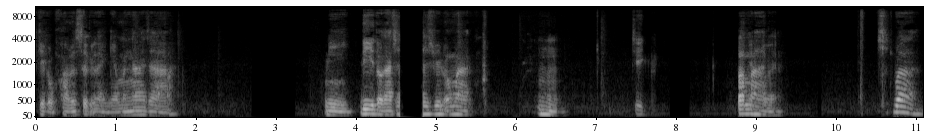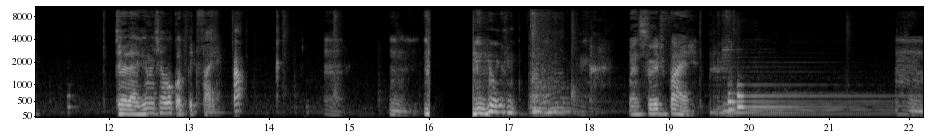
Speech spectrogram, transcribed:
เกี่ยวกับความรู้สึกอะไรเงี้ยมันน่าจะ มีดีต่อการใช้ชีวิตมากๆอืม จริงประมาณเห็นด้วยคิดว่า เจออะไรที่ไม่ใช่ว่ากดปิดไฟปั๊บอืมอืมเหมือนสวิตช์ไฟ อืม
